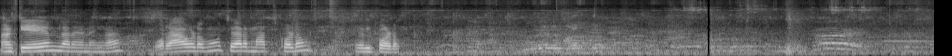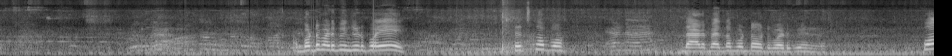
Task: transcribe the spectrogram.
నాకేం నేను ఇంకా. రావడము చీర మార్చుకోవడం వెళ్ళిపోవడం. బుట్ట పడిపోయింది చూడు పోయే. తెచ్చుకోపో. దాడ పెద్ద బుట్ట ఒకటి పడిపోయింది. పో.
